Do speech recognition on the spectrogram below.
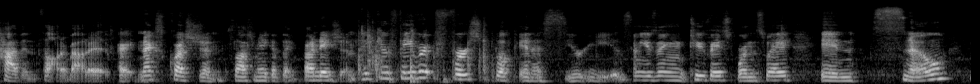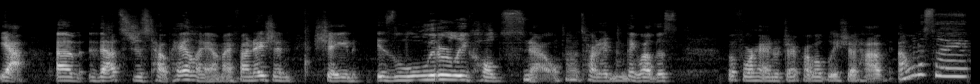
haven't thought about it. All right, next question slash makeup thing. Foundation. Pick your favorite first book in a series. I'm using Too Faced Born This Way in Snow. Yeah, um, that's just how pale I am. My foundation shade is literally called Snow. Oh, it's hard. I didn't think about this beforehand, which I probably should have. I want to say,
